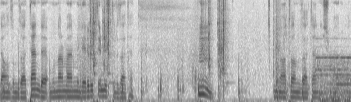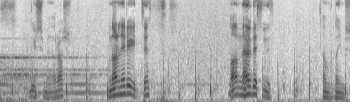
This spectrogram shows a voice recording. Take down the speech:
Lazım zaten de bunlar mermileri bitirmiştir zaten. Hmm. Bunu atalım zaten işime yaramaz. Bu işime yarar. Bunlar nereye gitti? Lan neredesiniz? Ha buradaymış.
